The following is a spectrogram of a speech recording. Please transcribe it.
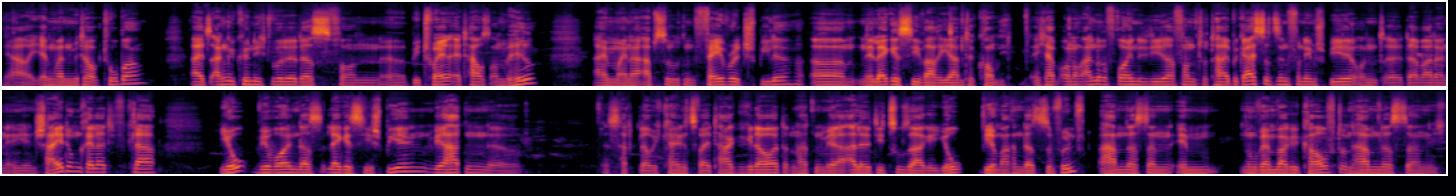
ja, irgendwann Mitte Oktober, als angekündigt wurde, dass von äh, Betrayal at House on the Hill, einem meiner absoluten Favorite-Spiele, ähm, eine Legacy-Variante kommt. Ich habe auch noch andere Freunde, die davon total begeistert sind von dem Spiel und äh, da war dann die Entscheidung relativ klar. Jo, wir wollen das Legacy spielen. Wir hatten äh, das hat, glaube ich, keine zwei Tage gedauert. Dann hatten wir alle die Zusage, jo, wir machen das zu fünf. Haben das dann im November gekauft und haben das dann, ich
